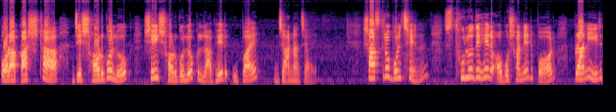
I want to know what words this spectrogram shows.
পরাকাষ্ঠা যে স্বর্গলোক, সেই স্বর্গলোক লাভের উপায় জানা যায়। শাস্ত্র বলছেন, স্থূলদেহের অবসানের পর প্রাণীর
